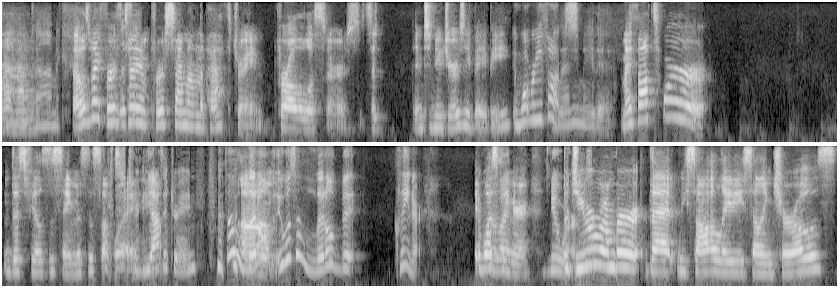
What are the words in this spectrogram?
back, all coming- That was my first Listen. time first time on the path train for all the listeners. It's a, into New Jersey, baby. And what were your I'm glad thoughts? you made it. My thoughts were this feels the same as the It's a subway. train. Yep. It's a train. It's a little. Um, it was a little bit cleaner, It was Or, like, cleaner. newer. But do you remember that we saw a lady selling churros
